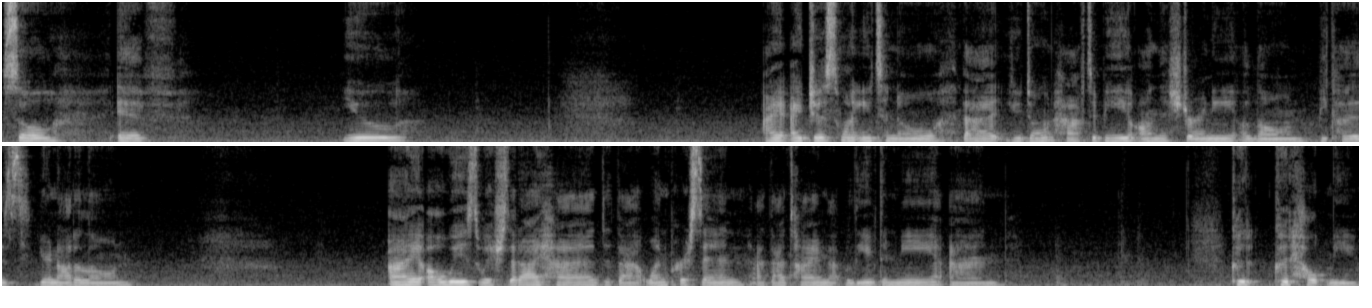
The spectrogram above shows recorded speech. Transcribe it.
So if you I, I just want you to know that you don't have to be on this journey alone because you're not alone. I always wish that I had that one person at that time that believed in me and could could help me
